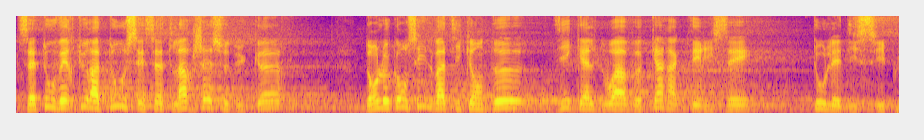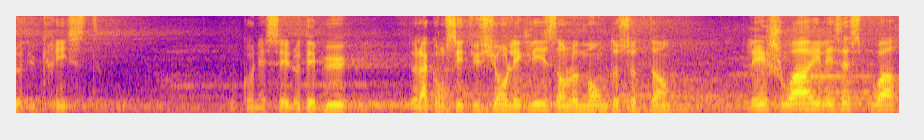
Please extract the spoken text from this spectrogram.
cette ouverture à tous et cette largesse du cœur dont le Concile Vatican II dit qu'elles doivent caractériser tous les disciples du Christ. Vous connaissez le début de la constitution, l'Église dans le monde de ce temps, les joies et les espoirs,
